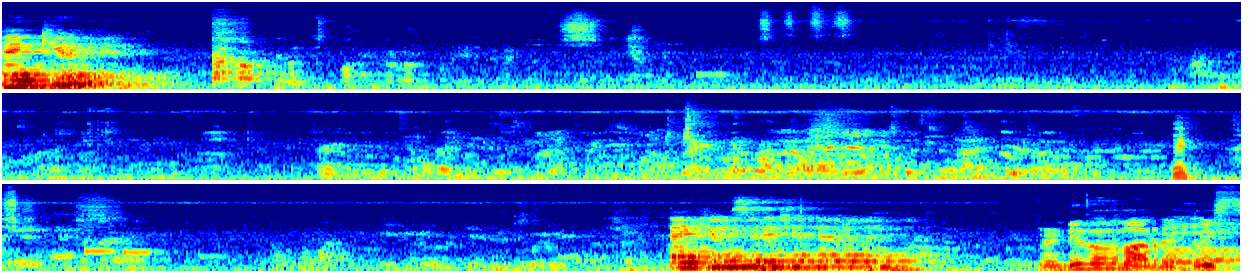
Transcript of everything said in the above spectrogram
thank you thank you Suresh ഫ്രണ്ടിൽ നിന്ന് മാറണേ പ്ലീസ്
